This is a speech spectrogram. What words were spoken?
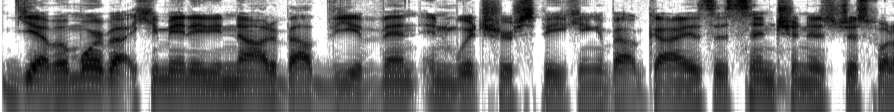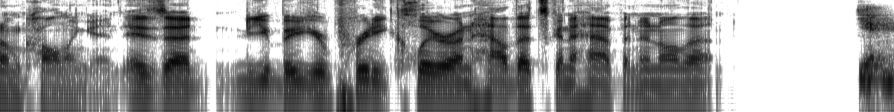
Yeah, but more about humanity, not about the event in which you're speaking about. Gaia's ascension is just what I'm calling it. Is that, but you're pretty clear on how that's going to happen and all that? Yeah.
